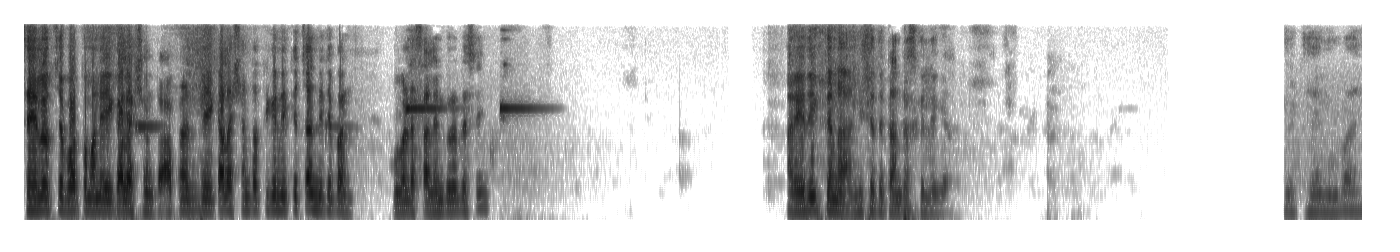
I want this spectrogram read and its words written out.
সেল হচ্ছে বর্তমানে এই কালেকশনটা আপনারা যদি এই কালেকশনটা থেকে নিতে চান, নিতে পারেন। মোবাইলটা সাইলেন্ট করে দিয়েছি। আর এদিকতে না, নিচেতে টানতেছে লেগে মোবাইল।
